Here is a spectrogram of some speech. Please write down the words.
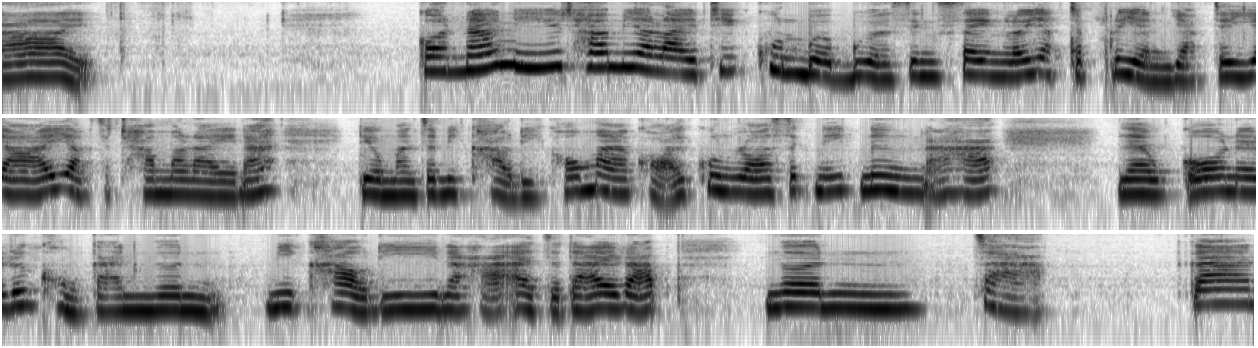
ได้ ก่อนหน้านี้ถ้ามีอะไรที่คุณเบื่อเบื่อๆเซ็งแล้วอยากจะเปลี่ยน อยากจะย้าย อยากจะทำอะไรนะ ดี๋ยวมันจะมีข่าวดีเข้ามาขอให้คุณรอสักนิดนึงนะคะ แล้วก็ในเรื่องของการเงินมีข่าวดีนะคะ อาจจะได้รับเงินจากการ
